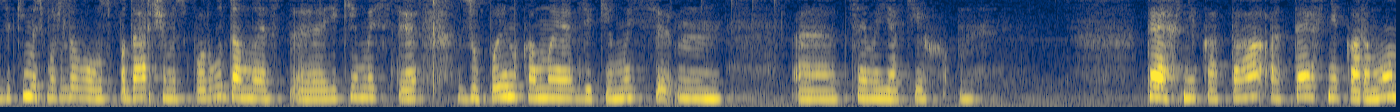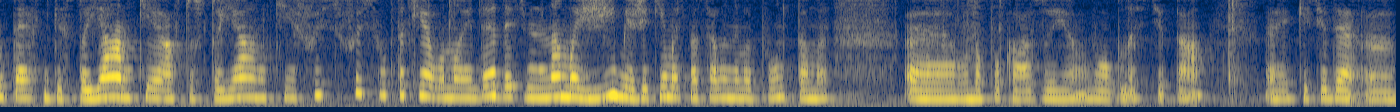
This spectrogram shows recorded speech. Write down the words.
з якимись, можливо, господарчими спорудами, з е, якимись е, зупинками, з якимись е, цими як їх. Техніка, та техніка, ремонт техніки, стоянки, автостоянки, щось, щось таке воно йде десь на межі між якимись населеними пунктами. Е, воно показує в області, та Е, якесь іде е,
